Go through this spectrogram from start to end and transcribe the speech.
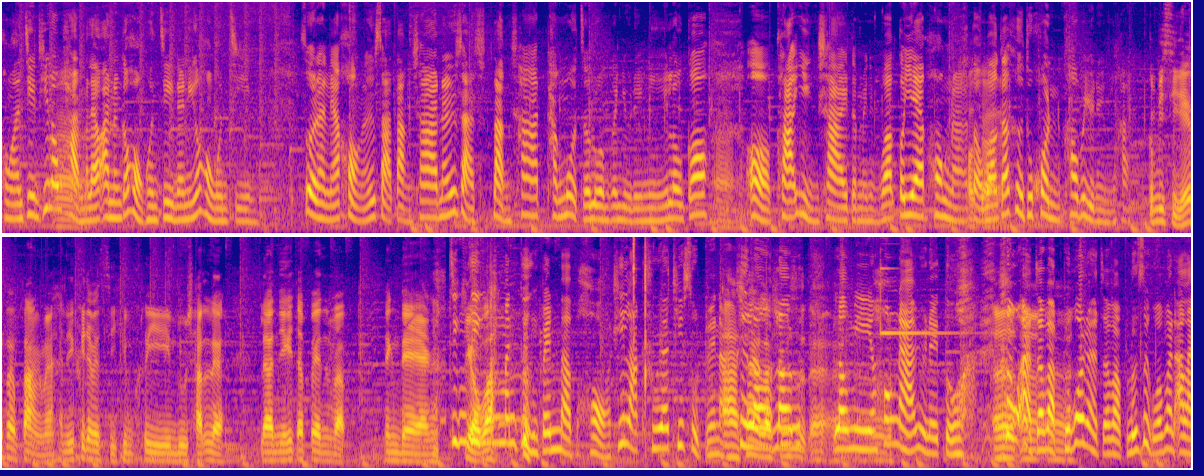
ของอันจีนที่เราอ่า ผ่านมาแล้วอันนั้นก็ของคนจีนอันนี้ก็ของคนจีน ส่วนอันเนี้ยของนักศึกษาต่างชาตินักศึกษาต่างชาติทั้งหมดจะรวมกันอยู่ในนี้แล้วก็อ่า เออคละหญิงชายแต่หมายถึงว่าก็แยกห้องนะ เข้าใจ แต่ว่าก็คือทุกคนเข้าไปอยู่ในนี้ค่ะ ก็มีสีให้ต่างๆนะ อันนี้คือจะเป็นสีครีมครีมๆดูชัดเลย แล้วอันนี้ก็จะเป็นแบบ แดงๆจริงเกี่ยวว่าๆมันกึ่งเป็นแบบหอที่รักเชื่อที่สุดด้วยนะอ่าคืใช่เรารักเราเชื่อที่สุดอ่าเรามีห้องน้ำอยู่ในตัวเออคืออาจจะแบบเออ ทุกคนอาจจะแบบรู้สึกว่ามันอะไร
